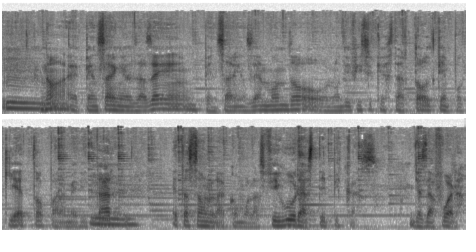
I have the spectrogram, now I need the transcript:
mm. ¿no? Eh, pensar en el zazen, pensar en el zen mundo, o lo difícil que es estar todo el tiempo quieto para meditar. Mm. Estas son la, como las figuras típicas desde afuera.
